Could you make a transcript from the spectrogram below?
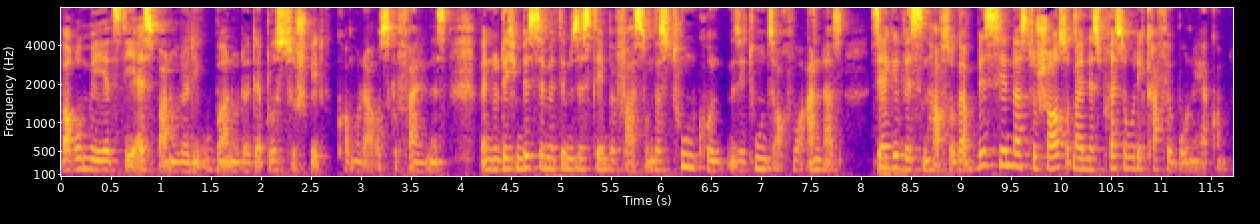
warum mir jetzt die S-Bahn oder die U-Bahn oder der Bus zu spät gekommen oder ausgefallen ist. Wenn du dich ein bisschen mit dem System befasst, und das tun Kunden, sie tun es auch woanders, sehr mhm. gewissenhaft sogar, bis hin, dass du schaust, ob bei Nespresso, wo die Kaffeebohne herkommt.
